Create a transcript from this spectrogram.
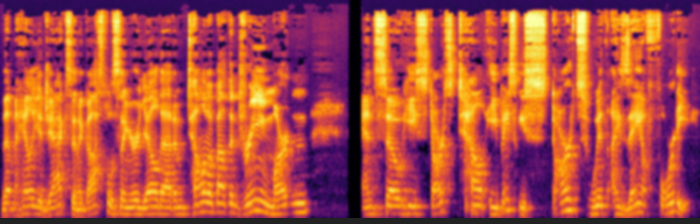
that Mahalia Jackson, a gospel singer, yelled at him, Tell him about the dream, Martin. And so he starts tell he basically starts with Isaiah 40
